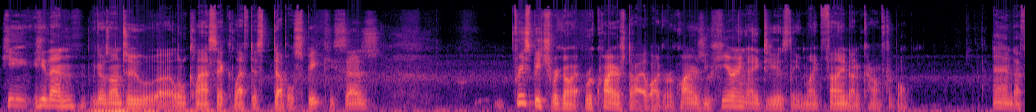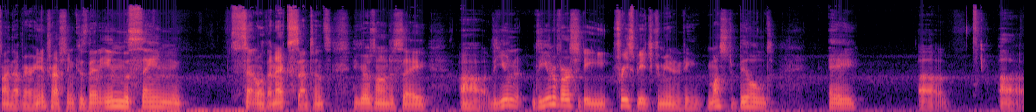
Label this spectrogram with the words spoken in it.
He he then goes on to a little classic leftist double speak. He says. Free speech requires dialogue. It requires you hearing ideas that you might find uncomfortable. And I find that very interesting because then in the same sent or the next sentence, he goes on to say, uh, the uni- the university free speech community must build a uh, uh,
